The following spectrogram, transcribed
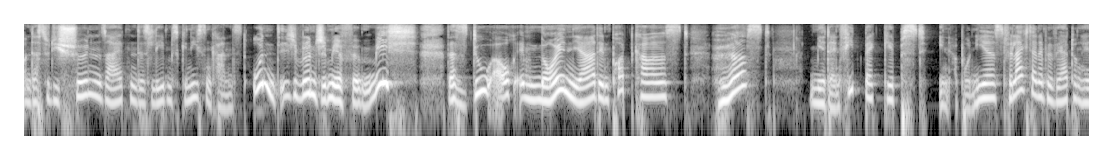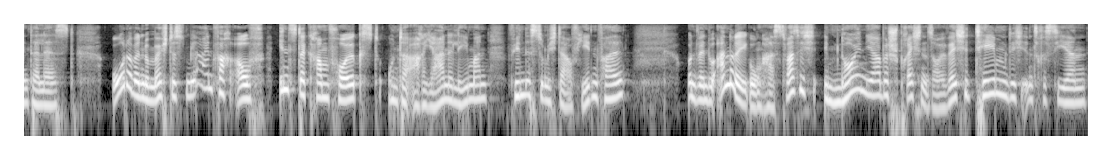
und dass du die schönen Seiten des Lebens genießen kannst. Und ich wünsche mir für mich, dass du auch im neuen Jahr den Podcast hörst, mir dein Feedback gibst, ihn abonnierst, vielleicht eine Bewertung hinterlässt oder wenn du möchtest, mir einfach auf Instagram folgst unter Ariane Lehmann, findest du mich da auf jeden Fall. Und wenn du Anregungen hast, was ich im neuen Jahr besprechen soll, welche Themen dich interessieren,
